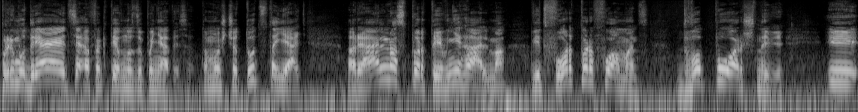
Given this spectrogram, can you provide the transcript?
примудряється ефективно зупинятися. Тому що тут стоять реально спортивні гальма від Ford Performance, двопоршневі. І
